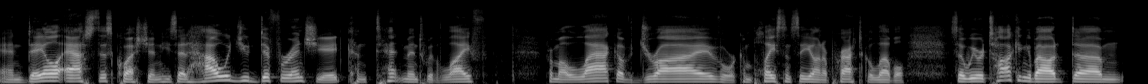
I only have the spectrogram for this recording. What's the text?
And Dale asked this question. He said, How would you differentiate contentment with life from a lack of drive or complacency on a practical level? So we were talking about um,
